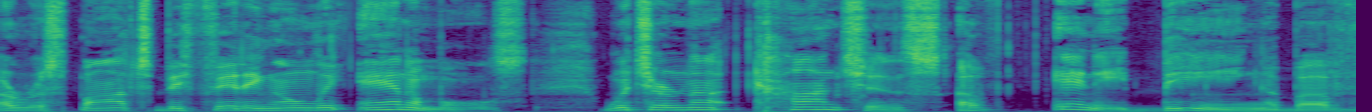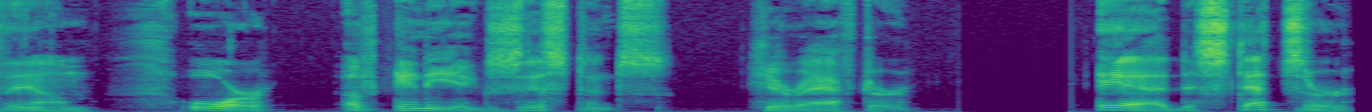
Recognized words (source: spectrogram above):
a response befitting only animals, which are not conscious of any being above them or of any existence hereafter. Ed Stetzer,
